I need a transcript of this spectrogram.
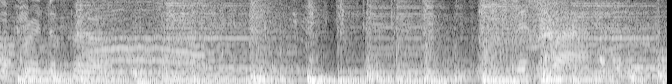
It's a pretty film. This why.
